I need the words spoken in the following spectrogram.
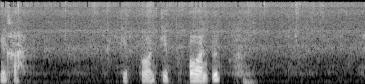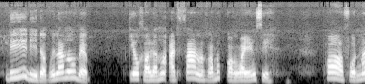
นี่ค่ะ เก็บก่อนเก็บอ่อนอึบดีดีดอกเวลาเฮาแบบเกี่ยวเขาแล้วเฮาอัดฟางแล้วเขามากองไว้ยังสิ พ่อฝนมา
